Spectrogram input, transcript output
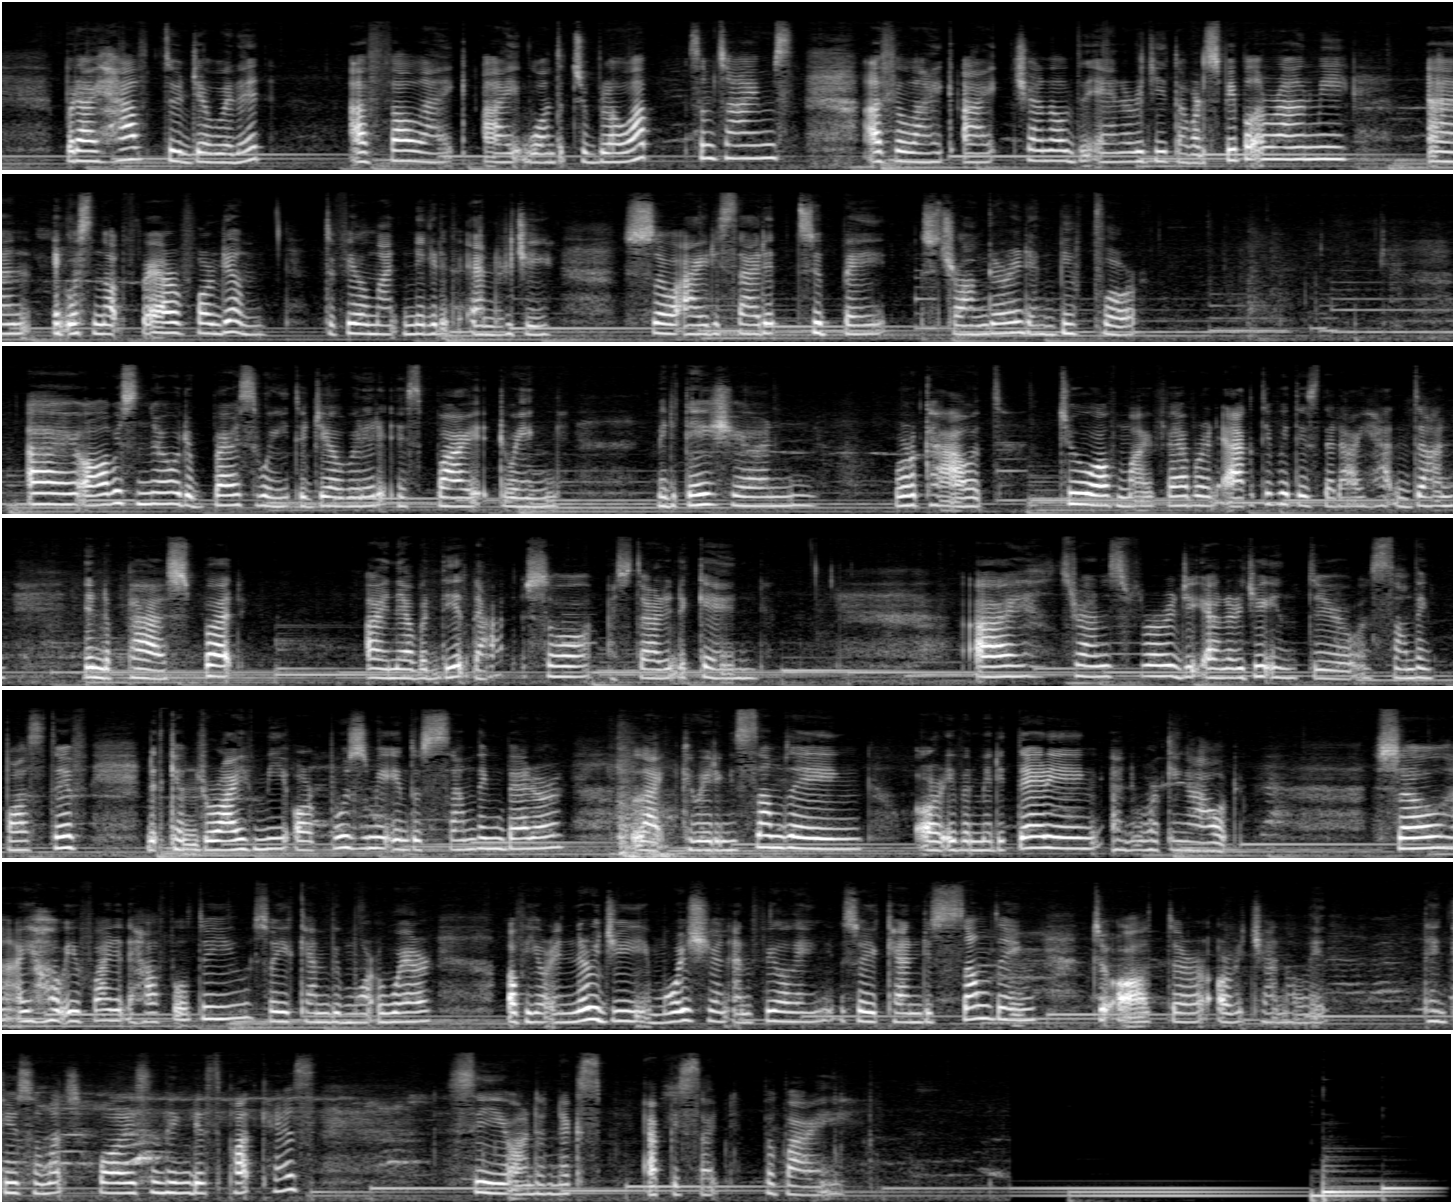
but I have to deal with it. I felt like I wanted to blow up sometimes. I feel like I channeled the energy towards people around me, and it was not fair for them to feel my negative energy. So I decided to pay stronger than before. I always know the best way to deal with it is by doing meditation, workout, two of my favorite activities that I had done in the past, but I never did that, so I started again. I transfer the energy into something positive that can drive me or push me into something better, like creating something or even meditating and working out. So, I hope you find it helpful to you so you can be more aware of your energy, emotion, and feeling so you can do something to alter or channel it. Thank you so much for listening to this podcast. See you on the next episode. Bye bye.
